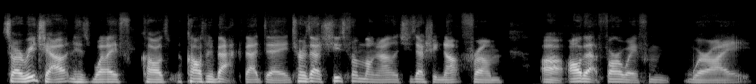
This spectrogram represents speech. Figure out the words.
So I reach out and his wife calls calls me back that day. It turns out she's from Long Island. She's actually not from uh, all that far away from where I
